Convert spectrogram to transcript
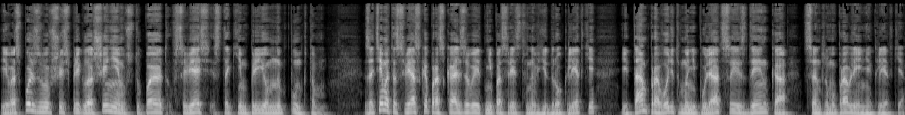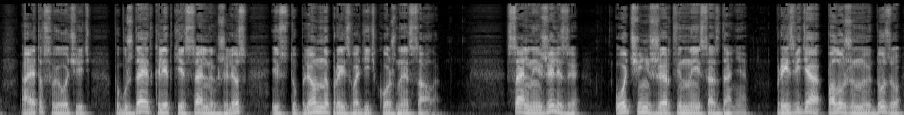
и, воспользовавшись приглашением, вступают в связь с таким приемным пунктом. Затем эта связка проскальзывает непосредственно в ядро клетки, и там проводит манипуляции с ДНК, центром управления клетки, а это, в свою очередь, побуждает клетки сальных желез иступленно производить кожное сало. Сальные железы – очень жертвенные создания. Произведя положенную дозу,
